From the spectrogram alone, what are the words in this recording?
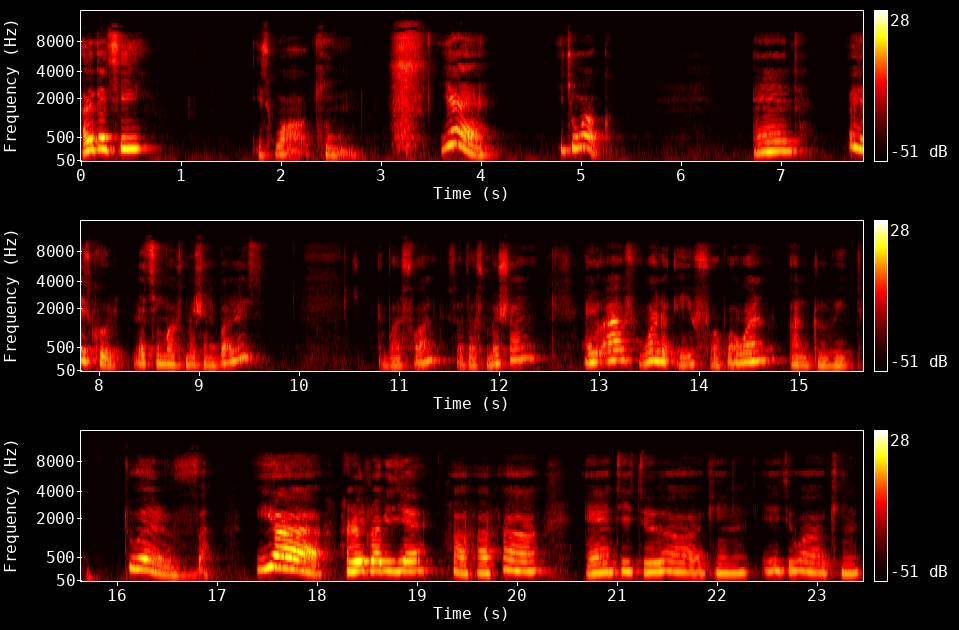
As you can see, it's working. Yeah, it work. And this is cool. Let's see more information about this about phone sort of motion and you have 108 4.1 Android 12 yeah Android 12 is here. Ha ha ha. And it's working it's working.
